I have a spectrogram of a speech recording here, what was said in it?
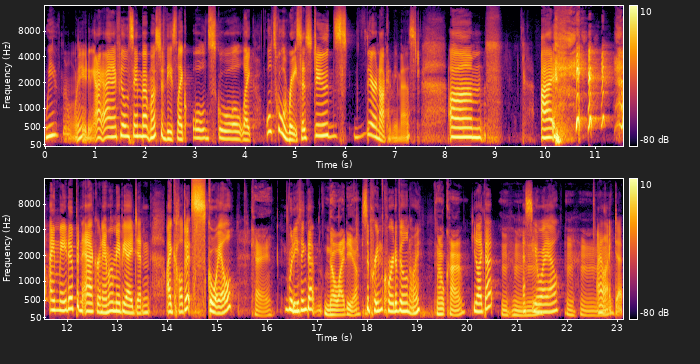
we've been waiting. I, I feel the same about most of these like old school, like old school racist dudes. They're not going to be missed. Um, I I made up an acronym, or maybe I didn't. I called it SCOIL. Okay. What do you think that No idea. Supreme Court of Illinois? Okay. Do you like that? Mm-hmm. S C O I L. Mm-hmm. I liked it.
